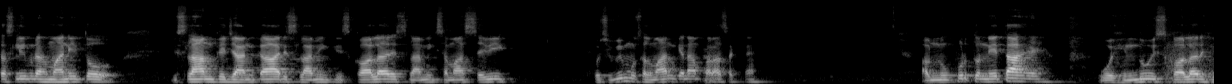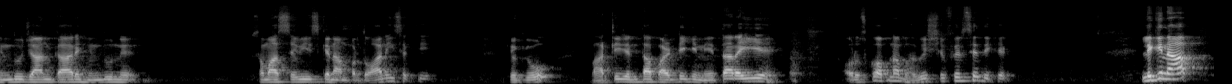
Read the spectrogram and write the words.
तस्लीम रहमानी तो इस्लाम के जानकार, इस्लामिक स्कॉलर इस्लामिक समाज सेवी कुछ भी मुसलमान के नाम पर आ सकते हैं। अब नूपुर तो नेता है वो हिंदू स्कॉलर हिंदू जानकार, हिंदू ने समाज सेवी इसके नाम पर तो आ नहीं सकती। क्योंकि वो भारतीय जनता पार्टी की नेता रही है और उसको अपना भविष्य फिर से दिखे। लेकिन आप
